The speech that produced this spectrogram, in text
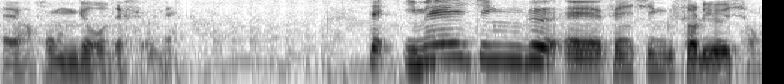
え本業ですよね。で、イメージング、えセンシングソリューション。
